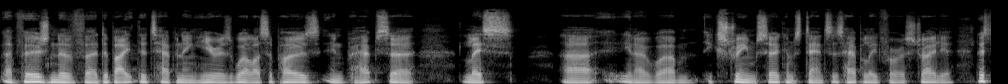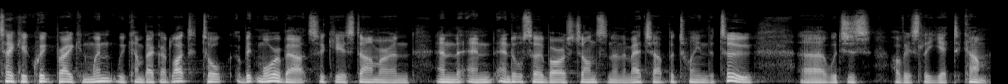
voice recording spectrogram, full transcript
a version of uh, debate that's happening here as well. I suppose in perhaps a less uh, you know, um, extreme circumstances, happily for Australia. Let's take a quick break, and when we come back, I'd like to talk a bit more about Sir Keir Starmer and and and and also Boris Johnson and the matchup between the two, uh, which is obviously yet to come.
